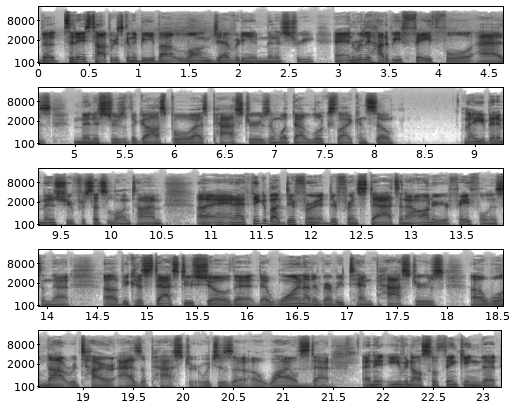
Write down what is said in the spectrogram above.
the today's topic is going to be about longevity in ministry and, and really how to be faithful as ministers of the gospel, as pastors, and what that looks like. And so now you've been in ministry for such a long time, uh, and, and, I think about different different stats, and I honor your faithfulness in that uh, because stats do show that that one out of every ten pastors uh, will not retire as a pastor, which is a, a wild mm. stat. And it, even also thinking that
